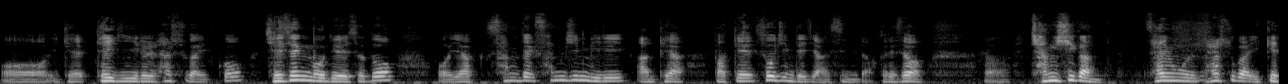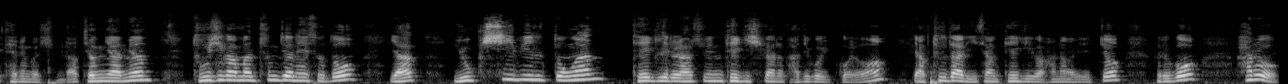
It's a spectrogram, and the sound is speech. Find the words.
어, 이렇게 대기를 할 수가 있고 재생 모드에서도 어, 약 330mA 밖에 소진되지 않습니다. 그래서 어, 장시간 사용을 할 수가 있게 되는 것입니다. 정리하면 2시간만 충전해서도 약 60일 동안 대기를 할 수 있는 대기 시간을 가지고 있고요. 약 두 달 이상 대기가 가능하겠죠. 그리고 하루,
